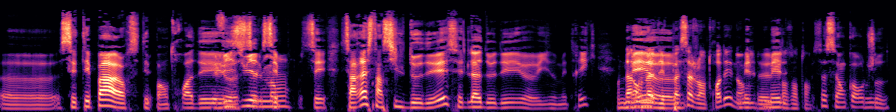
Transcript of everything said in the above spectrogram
Euh, c'était pas, alors c'était pas en 3D. euh, Visuellement. c'est, c'est- ça reste un style 2D, c'est de la 2D euh, isométrique. On a, mais, on a euh, des passages en 3D, non mais, de mais temps en temps. ça c'est encore autre Oui. chose.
